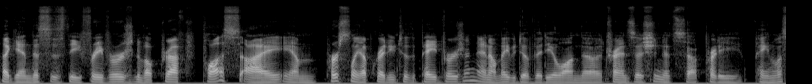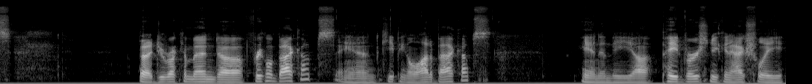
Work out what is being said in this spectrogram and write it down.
Again, this is the free version of Updraft Plus. I am personally upgrading to the paid version, and I'll maybe do a video on the transition. It's uh, pretty painless. But I do recommend uh, frequent backups and keeping a lot of backups. And in the uh, paid version, you can actually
